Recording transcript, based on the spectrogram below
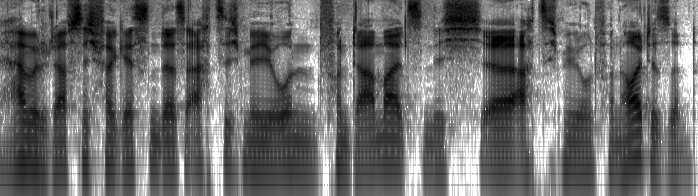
Ja, aber du darfst nicht vergessen, dass 80 Millionen von damals nicht äh, 80 Millionen von heute sind.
